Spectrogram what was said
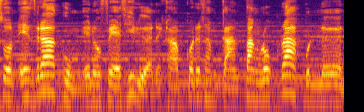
ส่วนเอซรากลุ่มเอโนเฟที่เหลือนะครับก็ได้ทำการตั้งรกรากบนเนิน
